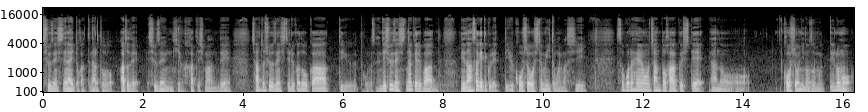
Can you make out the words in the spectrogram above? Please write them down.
修繕してないとかってなると後で修繕費がかかってしまうんでちゃんと修繕してるかどうかっていうところですねで修繕してなければ値段下げてくれっていう交渉をしてもいいと思いますしそこら辺をちゃんと把握してあの交渉に臨むっていうのも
